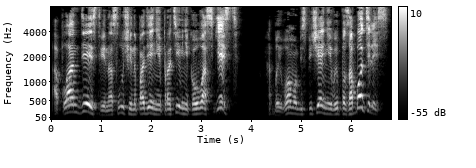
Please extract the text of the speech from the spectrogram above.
«А план действий на случай нападения противника у вас есть? О боевом обеспечении вы позаботились?»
